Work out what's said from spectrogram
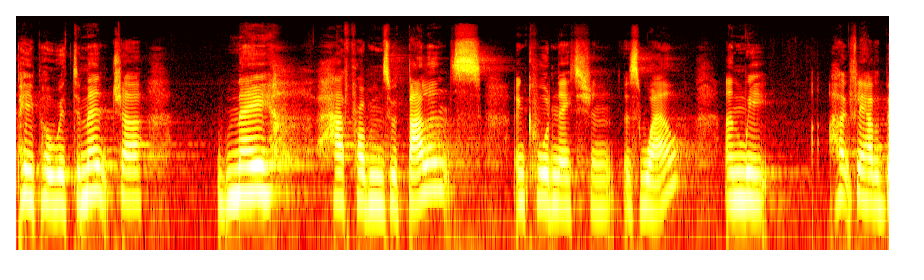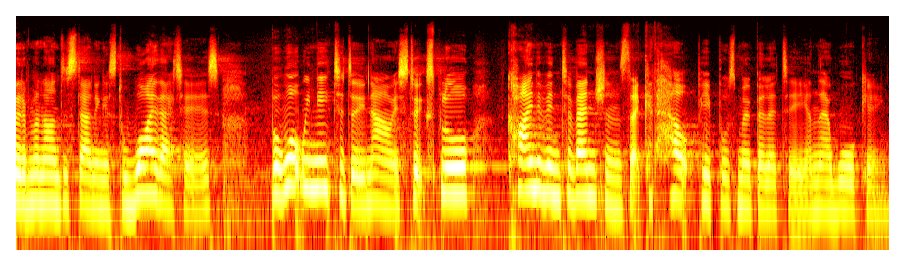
people with dementia may have problems with balance and coordination as well, and we hopefully have a bit of an understanding as to why that is. But what we need to do now is to explore kind of interventions that could help people's mobility and their walking.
